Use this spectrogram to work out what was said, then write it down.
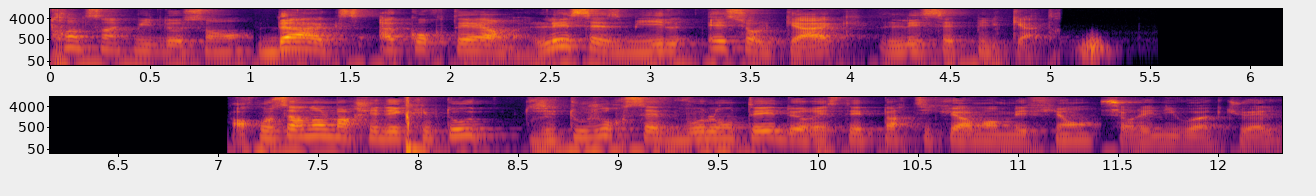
35200, DAX à court terme les 16000 et sur le CAC les 7004. Alors concernant le marché des cryptos, j'ai toujours cette volonté de rester particulièrement méfiant sur les niveaux actuels,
